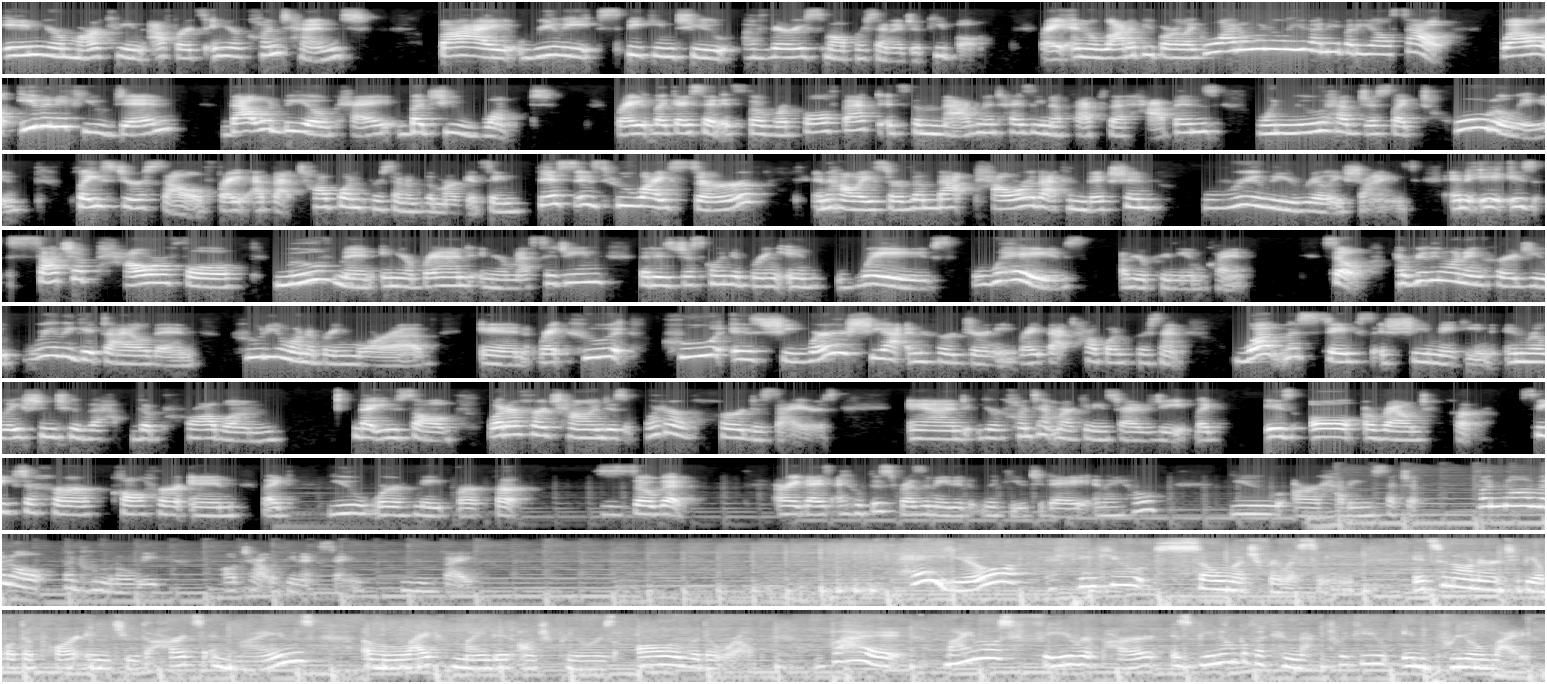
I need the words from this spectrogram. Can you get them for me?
in your marketing efforts, in your content by really speaking to a very small percentage of people, right? And a lot of people are like, well, I don't want to leave anybody else out. Well, even if you did, that would be okay, but you won't right? Like I said, it's the ripple effect, it's the magnetizing effect that happens when you have just like totally placed yourself, right, at that top 1% of the market, saying, This is who I serve and how I serve them. That power, that conviction really, really shines. And it is such a powerful movement in your brand, in your messaging, that is just going to bring in waves, waves of your premium client. So I really want to encourage you, really get dialed in. Who do you want to bring more of? In, right? Who who is she? Where is she at in her journey, right? That top 1%. What mistakes is she making in relation to the, the problem that you solve? What are her challenges? What are her desires? And your content marketing strategy, like, is all around her. Speak to her, call her in, like you were made for her. This is so good. All right, guys, I hope this resonated with you today. And I hope you are having such a phenomenal, phenomenal week. I'll chat with you next time. Mm-hmm. Bye. Hey, you! Thank you so much for listening. It's an honor to be able to pour into the hearts and minds of like minded entrepreneurs all over the world. But my most favorite part is being able to connect with you in real life.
